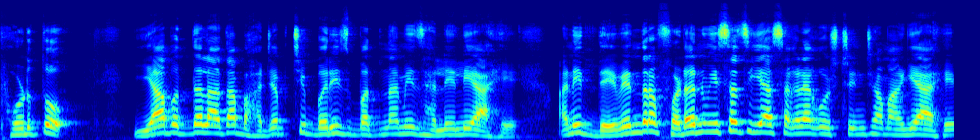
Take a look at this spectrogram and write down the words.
फोडतो. याबद्दल आता भाजपची बरीच बदनामी झालेली आहे. आणि देवेंद्र फडणवीसच या सगळ्या गोष्टींच्या मागे आहे.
